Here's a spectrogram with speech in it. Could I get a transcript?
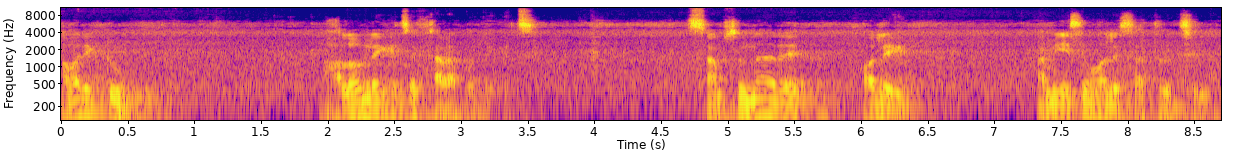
আমার একটু ভালো লেগেছে, খারাপও লেগেছে। শামসুনারের হলে আমি এস এম হলের ছাত্র ছিলাম।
